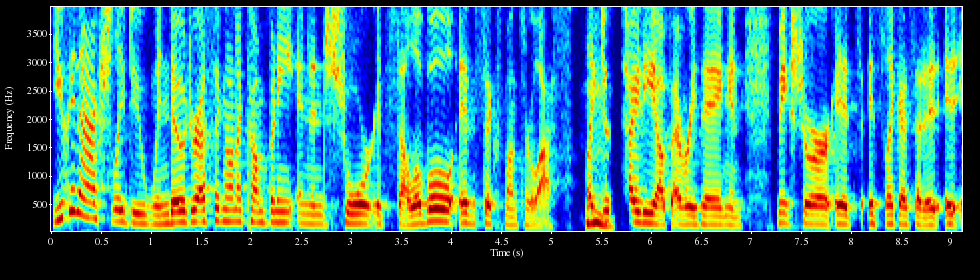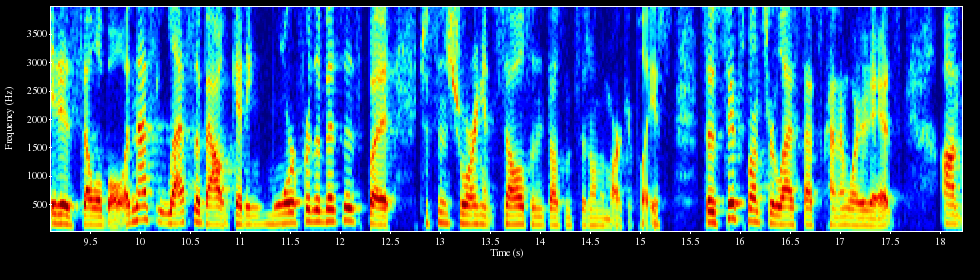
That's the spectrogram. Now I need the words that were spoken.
you can actually do window dressing on a company and ensure it's sellable in six months or less. Like mm. just tidy up everything and make sure it's it's like I said, it, it is sellable. And that's less about getting more for the business, but just ensuring it sells and it doesn't sit on the marketplace. So six months or less, that's kind of what it is. Um,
